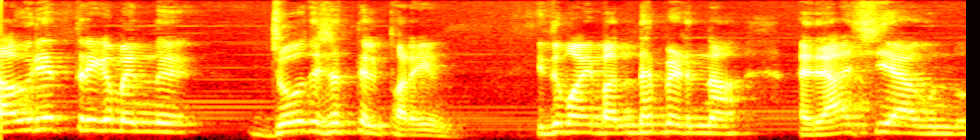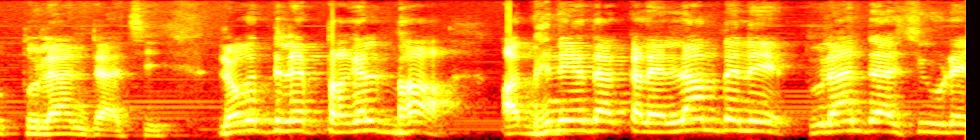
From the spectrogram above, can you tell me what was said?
തൗര്യത്രികമെന്ന് ജ്യോതിഷത്തിൽ പറയുന്നു. ഇതുമായി ബന്ധപ്പെടുന്ന രാശിയാകുന്നു തുലാൻ രാശി. ലോകത്തിലെ പ്രഗത്ഭ അഭിനേതാക്കളെല്ലാം തന്നെ തുലാൻ രാശിയുടെ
